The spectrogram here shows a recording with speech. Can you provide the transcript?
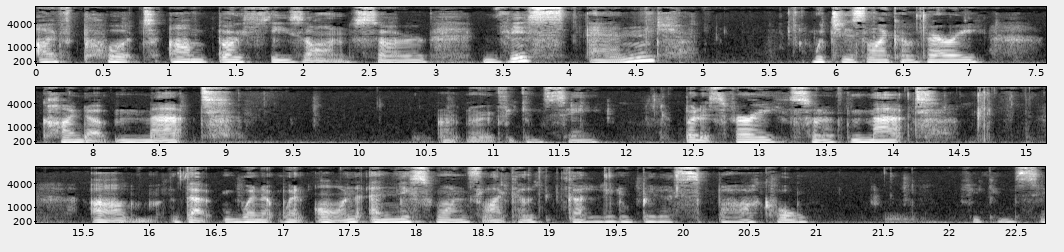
I've put um, both these on. So this end, which is like a very kind of matte, I don't know if you can see, but it's very sort of matte um, that when it went on. And this one's like a, a little bit of sparkle, if you can see,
